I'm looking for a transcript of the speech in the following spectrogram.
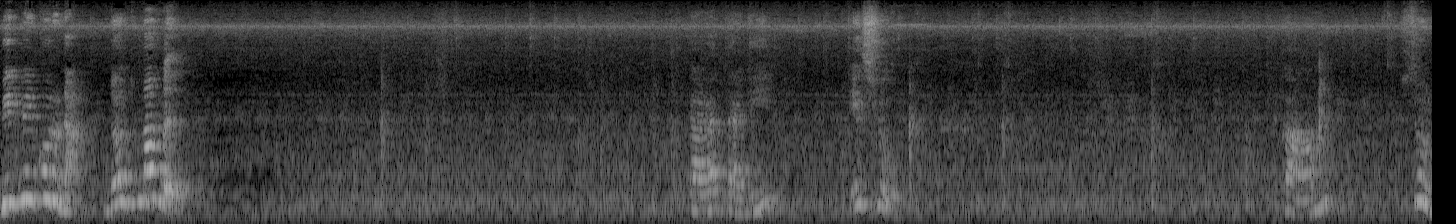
বিড়বিড় করো না ডোন্ট মাম্বল তাড়াতাড়ি এসো কাম সুন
